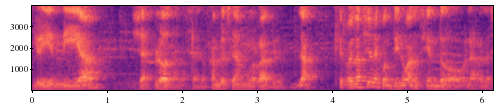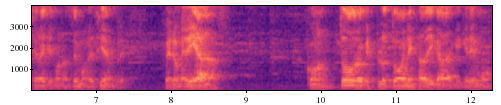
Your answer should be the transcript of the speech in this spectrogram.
y hoy en día ya explotan, o sea, los cambios se dan muy rápido. Las relaciones continúan siendo las relaciones que conocemos de siempre, pero mediadas con todo lo que explotó en esta década que queremos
